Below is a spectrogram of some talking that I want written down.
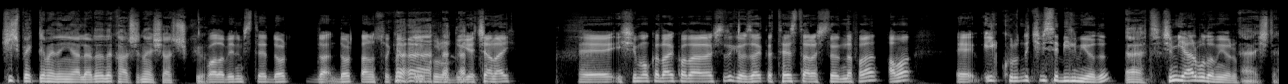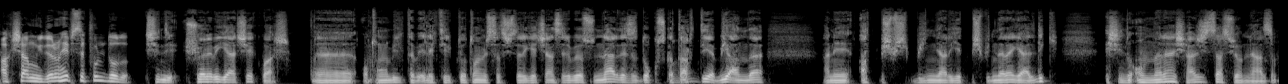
hiç beklemediğin yerlerde de karşına e-şarj çıkıyor. Valla benim siteye 4, 4 tane soketleri kuruldu geçen ay. E, işim o kadar kolaylaştırdı ki özellikle test araçlarında falan ama e, ilk kurulduğunda kimse bilmiyordu. Evet. Şimdi yer bulamıyorum. E işte. Akşam gidiyorum hepsi full dolu. Şimdi şöyle bir gerçek var. Ee, otomobil tabii elektrikli otomobil satışları geçen sene biliyorsun neredeyse 9 kat arttı ya bir anda hani 60 binler 70 binlere geldik. E şimdi onlara şarj istasyonu lazım.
